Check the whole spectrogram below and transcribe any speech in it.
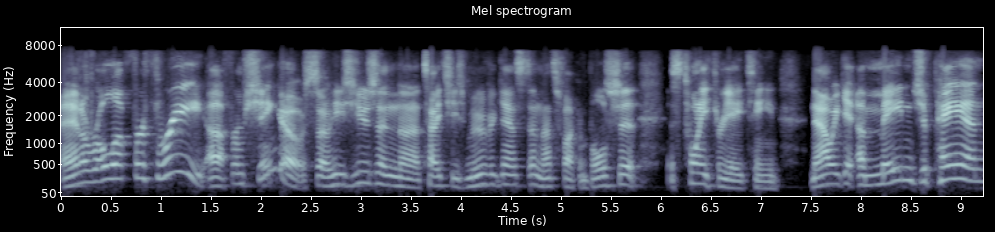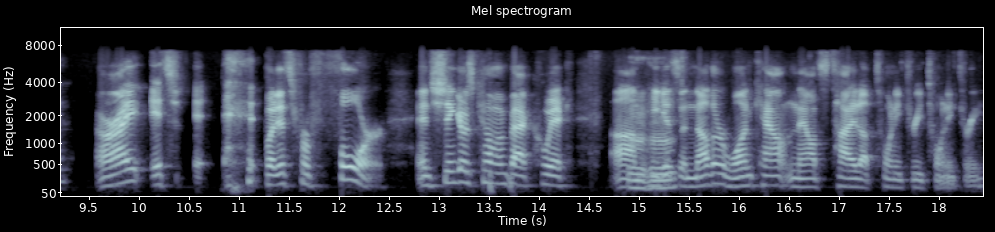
and a roll up for three uh, from Shingo. So he's using uh, Taichi's move against him. That's fucking bullshit. It's 23-18. Now we get a made in Japan. All right, it's but it's for four, and Shingo's coming back quick. Um, He Mhm. gets another one count, and now it's tied up 23-23.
